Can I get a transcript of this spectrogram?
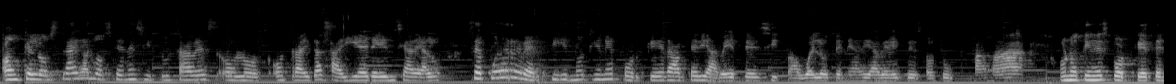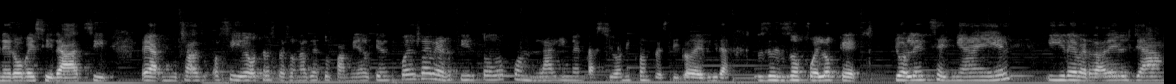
aunque los traigas los genes y tú sabes o los o traigas ahí herencia de algo, se puede revertir, no tiene por qué darte diabetes si tu abuelo tenía diabetes o tu mamá o no tienes por qué tener obesidad si eh, muchas o si otras personas de tu familia lo tienes, puedes revertir todo con la alimentación y con tu estilo de vida. Entonces eso fue lo que yo le enseñé a él y de verdad él ya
